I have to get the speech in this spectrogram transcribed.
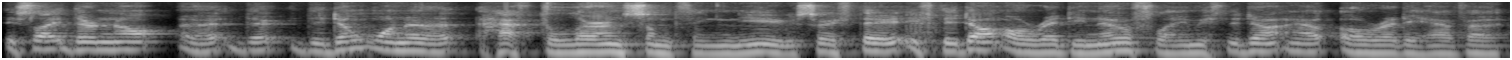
it's like they're not uh, they're, they don't want to have to learn something new. So if they if they don't already know Flame, if they don't already have a,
